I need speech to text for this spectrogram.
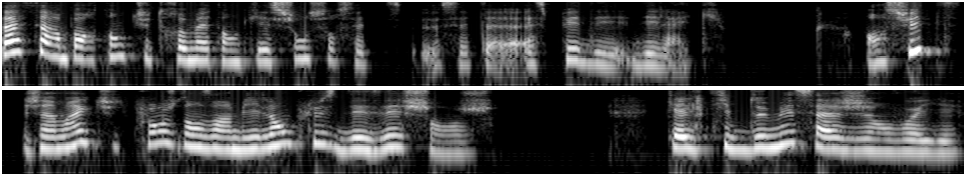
Ça, c'est important que tu te remettes en question sur cet aspect des, des likes. Ensuite, j'aimerais que tu te plonges dans un bilan plus des échanges. Quel type de message j'ai envoyé?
